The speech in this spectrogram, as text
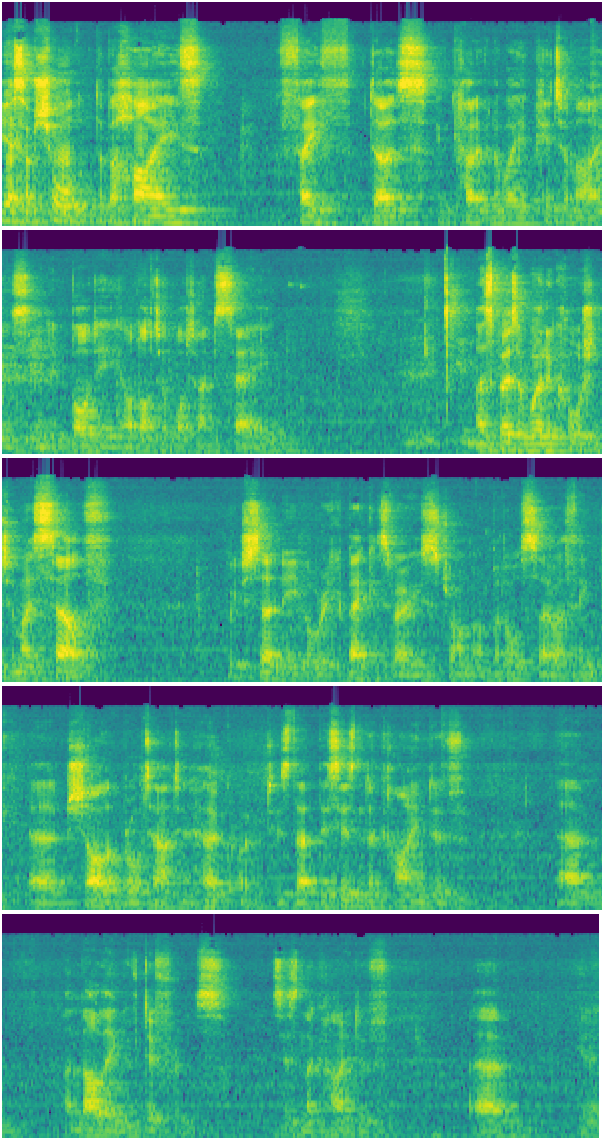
yes, I'm sure the Baha'is faith does, in kind of in a way, epitomise and embody a lot of what I'm saying. I suppose a word of caution to myself, which certainly Ulrich Beck is very strong on, but also I think uh, Charlotte brought out in her quote, is that this isn't a kind of um, annulling of difference. This isn't a kind of um, you know,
